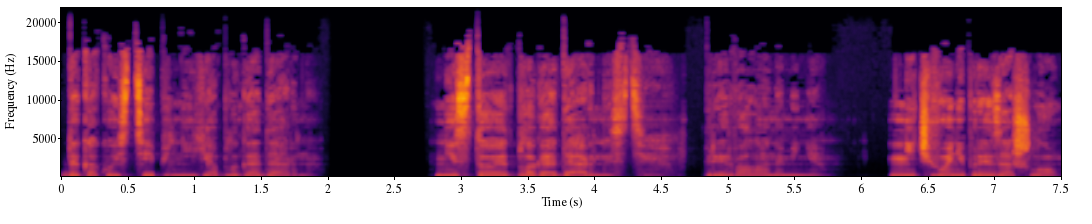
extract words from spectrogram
до какой степени я благодарна». «Не стоит благодарности», — прервала она меня. «Ничего не произошло.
